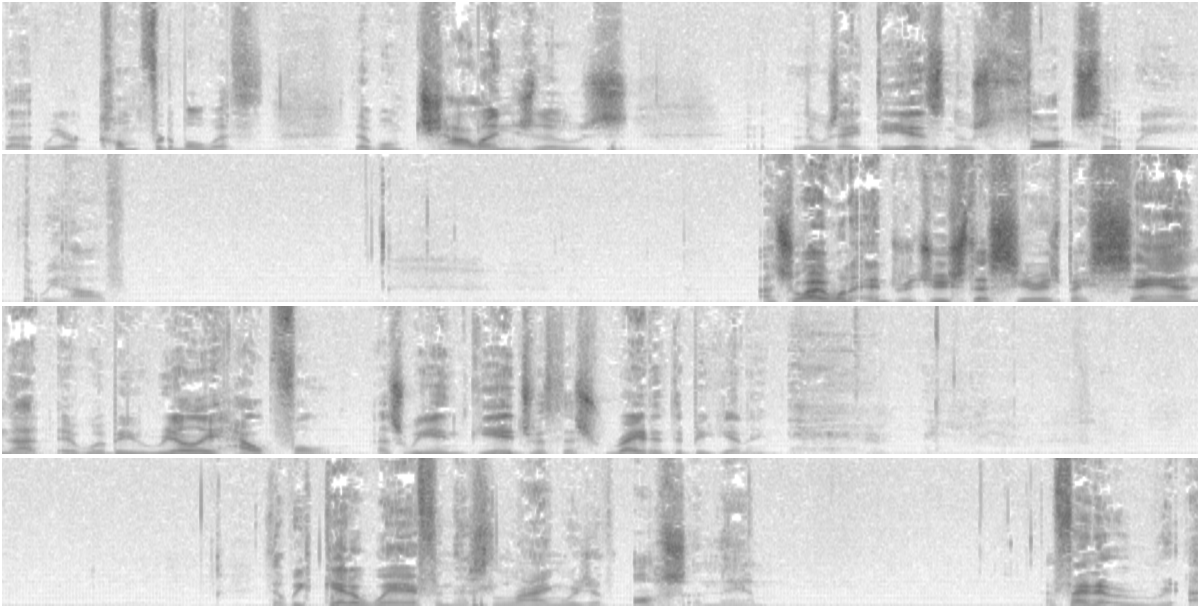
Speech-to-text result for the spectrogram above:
that we are comfortable with, that won't challenge those those ideas and those thoughts that we that we have. And so I want to introduce this series by saying that it would be really helpful as we engage with this right at the beginning that we get away from this language of us and them. I find it, re- I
